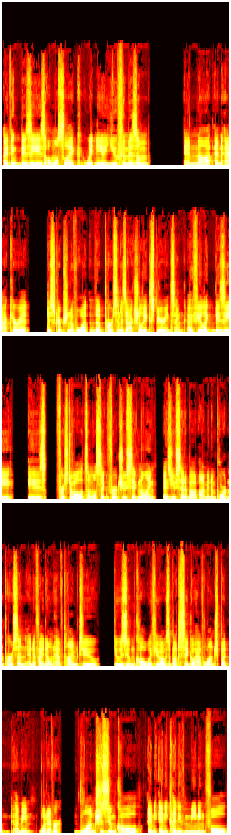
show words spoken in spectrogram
I think busy is almost like Whitney a euphemism and not an accurate description of what the person is actually experiencing. I feel like busy is, first of all, it's almost like virtue signaling, as you said about I'm an important person. And if I don't have time to do a Zoom call with you, I was about to say go have lunch, but I mean, whatever. Lunch, Zoom call, and any kind of meaningful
